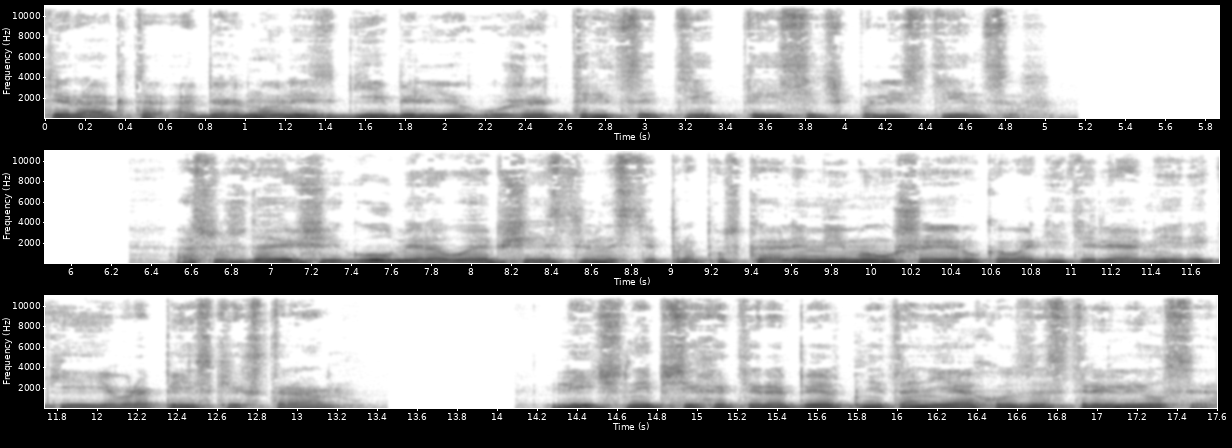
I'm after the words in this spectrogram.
теракта обернулись гибелью уже 30 тысяч палестинцев. Осуждающий гул мировой общественности пропускали мимо ушей руководители Америки и европейских стран. Личный психотерапевт Нетаньяху застрелился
